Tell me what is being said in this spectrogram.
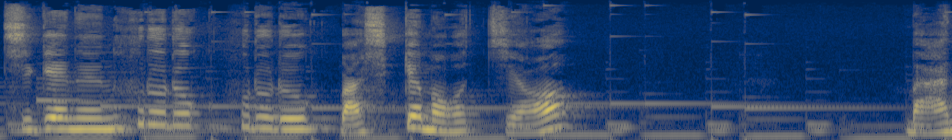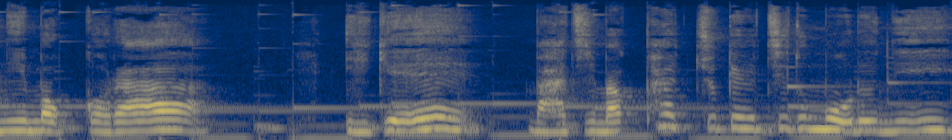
지게는 후루룩 후루룩 맛있게 먹었지요. 많이 먹거라. 이게 마지막 팥죽일지도 모르니.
